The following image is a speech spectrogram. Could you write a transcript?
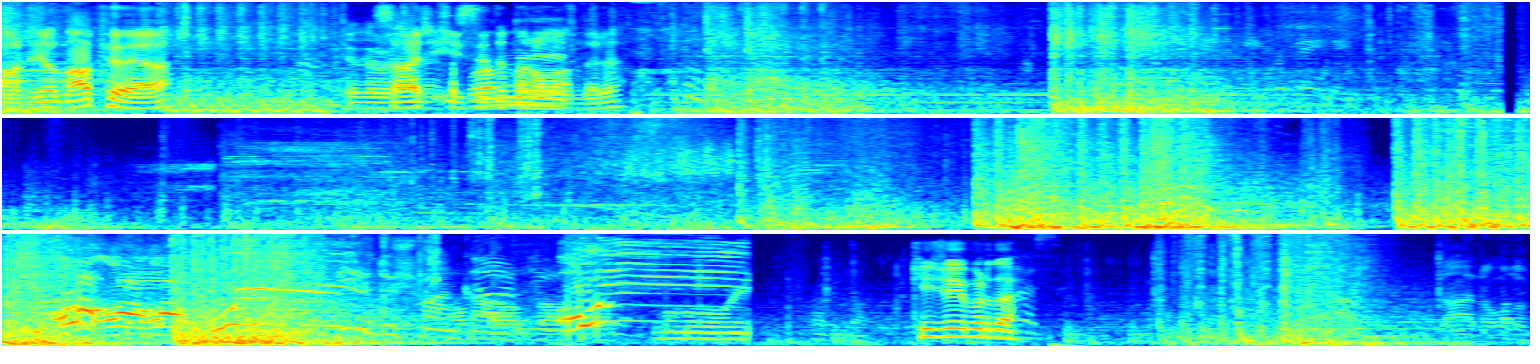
Unreal ne yapıyor ya? Sadece izledim ben olanları. KJ burada. Ne oğlum?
